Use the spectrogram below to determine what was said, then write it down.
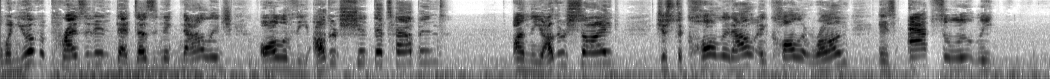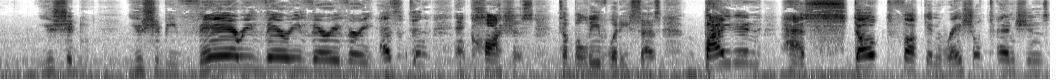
when you have a president that doesn't acknowledge all of the other shit that's happened on the other side, just to call it out and call it wrong is absolutely you should you should be very very very very hesitant and cautious to believe what he says. Biden has stoked fucking racial tensions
